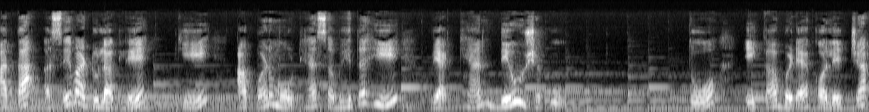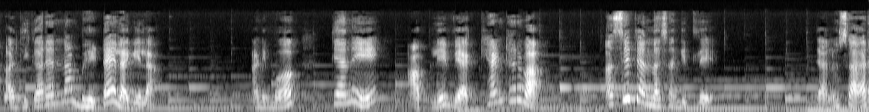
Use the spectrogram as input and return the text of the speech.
आता असे वाटू लागले की आपण मोठ्या सभेतही व्याख्यान देऊ शकू. तो एका बड्या कॉलेजच्या अधिकाऱ्यांना भेटायला गेला आणि मग त्याने आपले व्याख्यान ठरवा असे त्यांना सांगितले. त्यानुसार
